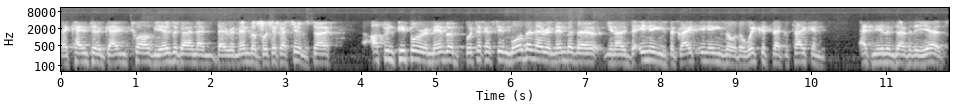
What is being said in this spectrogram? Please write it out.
they came to a game 12 years ago and then they remember Boeta Cassiem. So often people remember Boeta Cassiem more than they remember the, you know, the innings, the great innings or the wickets that were taken at Newlands over the years.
